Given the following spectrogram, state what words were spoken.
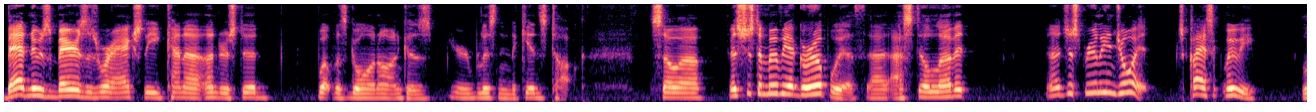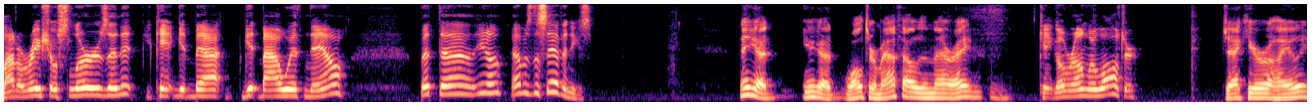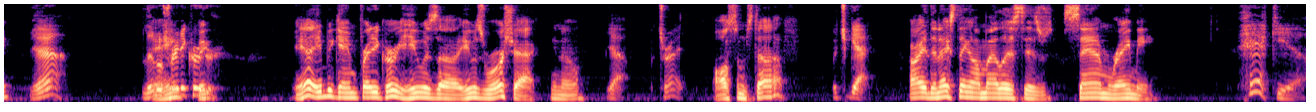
Bad News Bears is where I actually kind of understood what was going on because you're listening to kids talk. So, uh, it's just a movie I grew up with. I, I still love it. I just really enjoy it. It's a classic movie. A lot of racial slurs in it. You can't get by get by with now, but uh, you know that was the seventies. You got you got Walter Matthau in that, right? Can't go wrong with Walter. Jackie Earle Haley. Yeah, little Hey, Freddy Krueger. Yeah, he became Freddy Krueger. He was uh he was Rorschach. You know, Yeah, that's right. awesome stuff. What you got? All right, the next thing on my list is Sam Raimi. Heck yeah.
